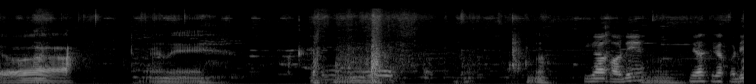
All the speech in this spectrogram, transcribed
Wah. Ini. tiga kode ya tiga kode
